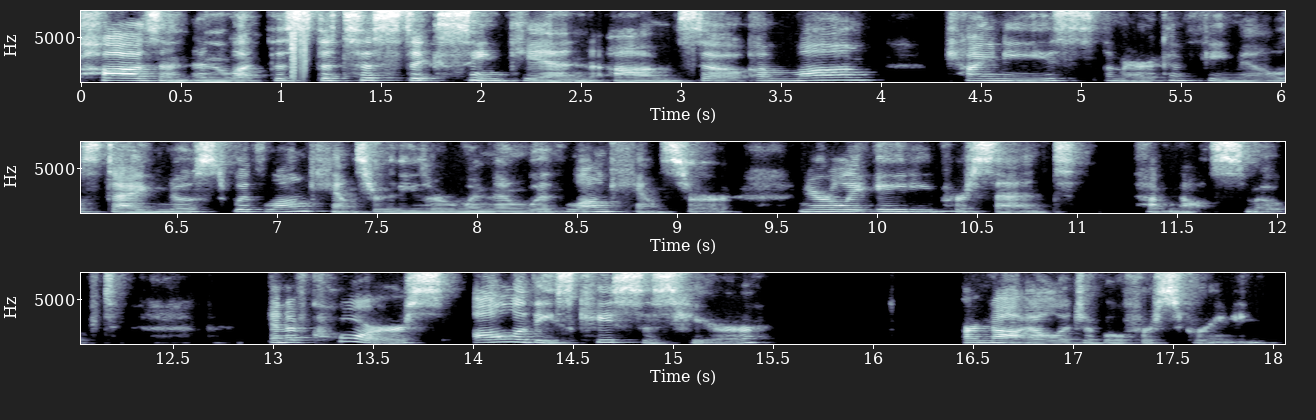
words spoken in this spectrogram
pause and, and let the statistics sink in. Um, so among Chinese American females diagnosed with lung cancer, these are women with lung cancer, nearly 80% have not smoked. And of course, all of these cases here are not eligible for screening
